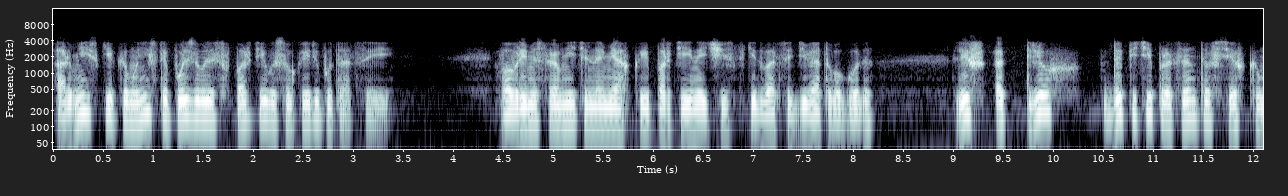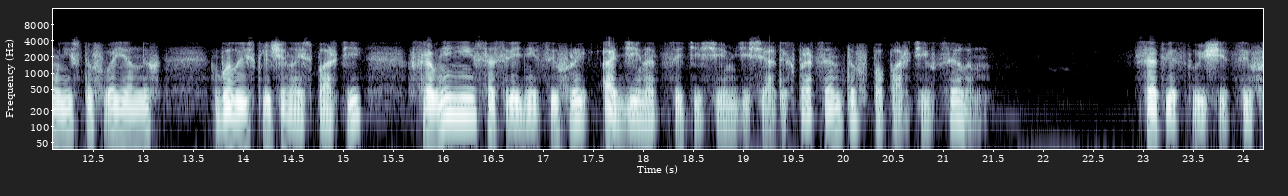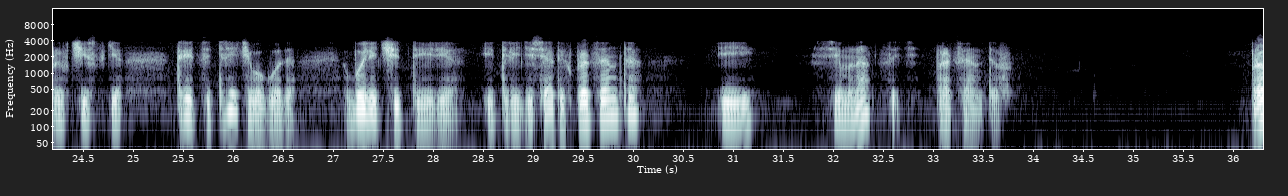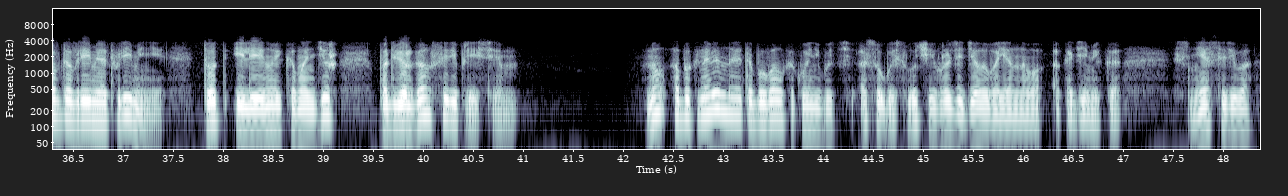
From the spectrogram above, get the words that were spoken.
армейские коммунисты пользовались в партии высокой репутацией. Во время сравнительно мягкой партийной чистки 29 года лишь от 3 до 5% всех коммунистов военных было исключено из партии в сравнении со средней цифрой 11,7% по партии в целом. Соответствующие цифры в чистке 1933 года были 4,3% и 17%. Правда, время от времени тот или иной командир подвергался репрессиям. Но обыкновенно это бывал какой-нибудь особый случай, вроде дела военного академика Снесарева,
